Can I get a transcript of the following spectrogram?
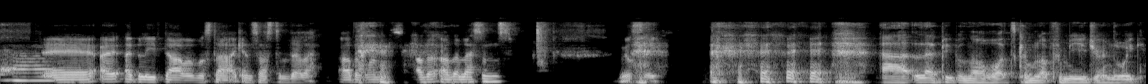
Uh, I, I, believe Darwin will start against Aston Villa. Other ones, other other lessons, we'll see. uh, let people know what's coming up from you during the week.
